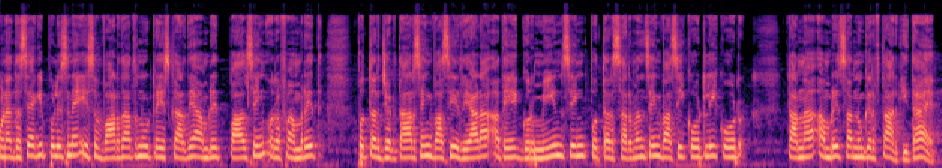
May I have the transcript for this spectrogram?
ਉਹਨਾਂ ਦੱਸਿਆ ਕਿ ਪੁਲਿਸ ਨੇ ਇਸ ਵਾਰਦਾਤ ਨੂੰ ਟਰੇਸ ਕਰਦਿਆਂ ਅੰਮ੍ਰਿਤਪਾਲ ਸਿੰਘ ਉਰਫ ਅੰਮ੍ਰਿਤ, ਪੁੱਤਰ ਜਗਤਾਰ ਸਿੰਘ ਵਾਸੀ ਰਿਆੜਾ ਅਤੇ ਗੁਰਮੀਨ ਸਿੰਘ, ਪੁੱਤਰ ਸਰਵਨ ਸਿੰਘ ਵਾਸੀ ਕੋਟਲੀ ਕੋਟ ਟਾਨਾ ਅੰਮ੍ਰਿਤਸਰ ਨੂੰ ਗ੍ਰਿਫਤਾਰ ਕੀਤਾ ਹੈ।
